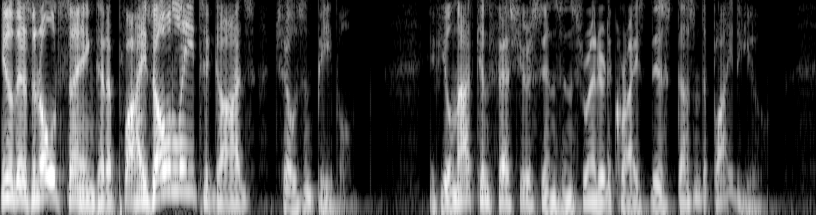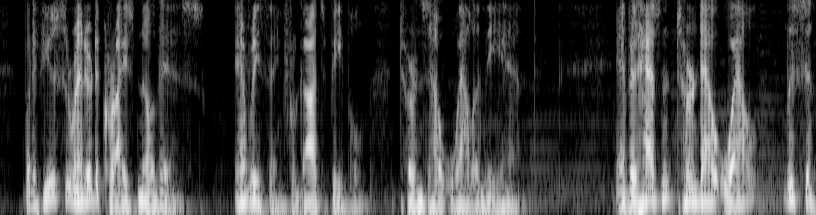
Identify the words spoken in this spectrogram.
You know, there's an old saying that applies only to God's chosen people. If you'll not confess your sins and surrender to Christ, this doesn't apply to you. But if you surrender to Christ, know this everything for God's people turns out well in the end. And if it hasn't turned out well, listen,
